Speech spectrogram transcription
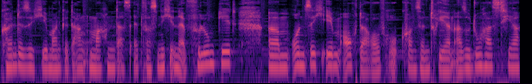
könnte sich jemand Gedanken machen, dass etwas nicht in Erfüllung geht ähm, und sich eben auch darauf konzentrieren. Also du hast hier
